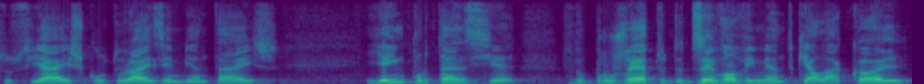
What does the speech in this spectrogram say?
sociais, culturais e ambientais e a importância do projeto de desenvolvimento que ela acolhe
